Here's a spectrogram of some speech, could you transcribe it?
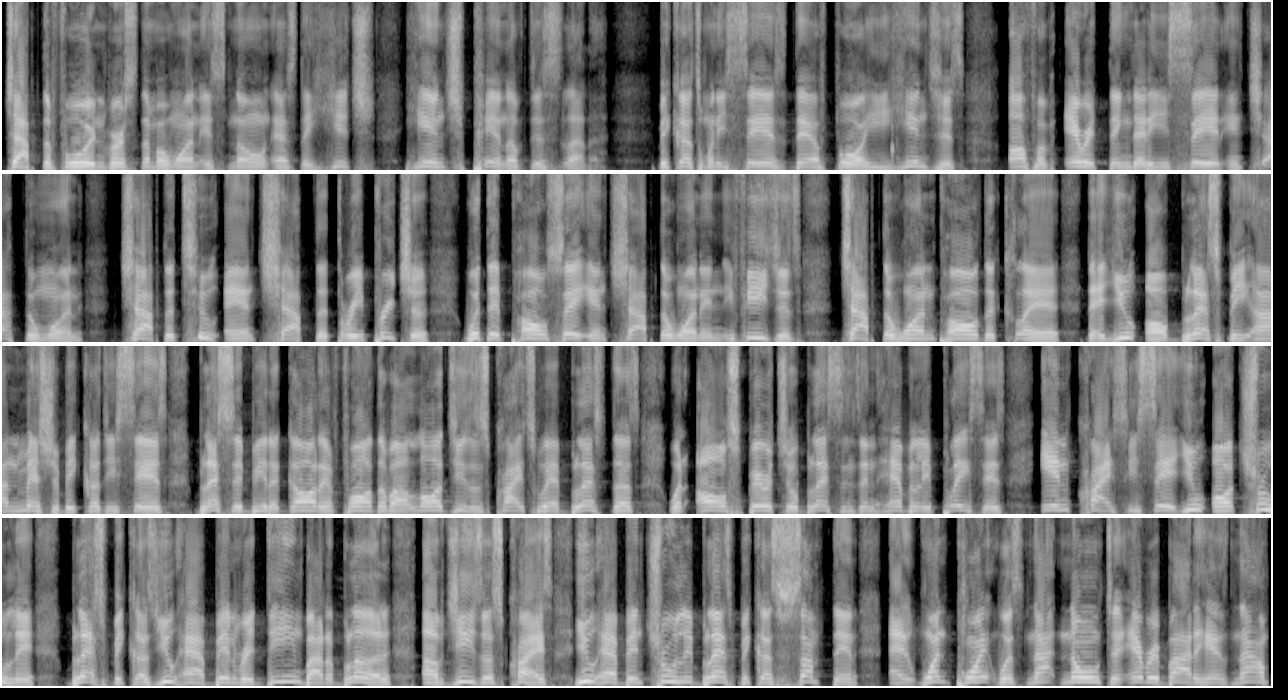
chapter 4 and verse number 1 is known as the hinge, hinge pin of this letter. Because when he says, therefore, he hinges off of everything that he said in chapter 1 chapter 2 and chapter 3. Preacher, what did Paul say in chapter 1? In Ephesians chapter 1, Paul declared that you are blessed beyond measure because he says, Blessed be the God and Father of our Lord Jesus Christ, who had blessed us with all spiritual blessings in heavenly places. In Christ, he said, You are truly blessed because you have been redeemed by the blood of Jesus Christ. You have been truly blessed because something at one point was not known to everybody has now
